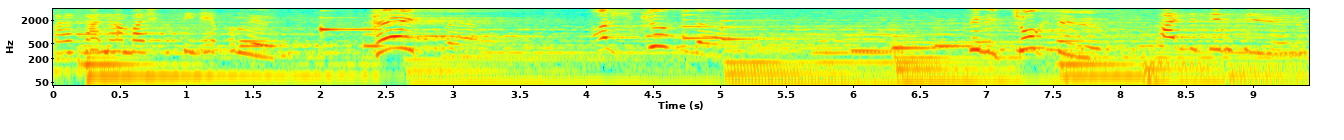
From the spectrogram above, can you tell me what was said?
Ben senden başkasıyla yapamıyorum. Hey be! Aşkım be! Seni çok seviyorum. Ben de seni seviyorum.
